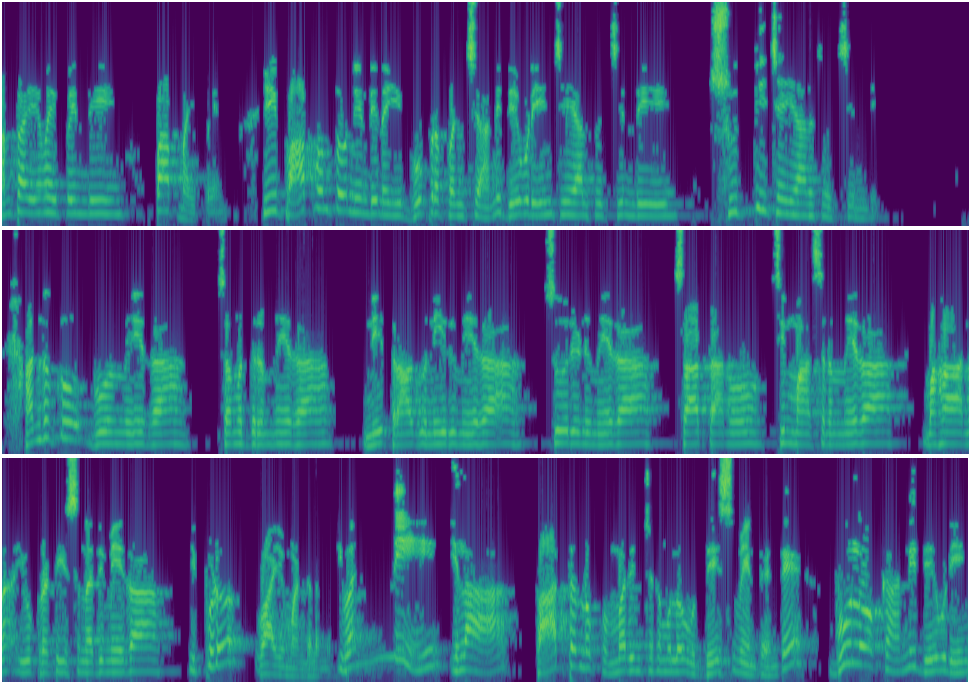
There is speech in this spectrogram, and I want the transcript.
అంతా ఏమైపోయింది? పాపం అయిపోయింది ఈ పాపంతో నిండిన ఈ భూప్రపంచాన్ని దేవుడు ఏం చేయాల్సి వచ్చింది? శుద్ధి చేయాల్సి వచ్చింది. అందుకు భూమి మీద సముద్రం మీద నీ త్రాగు నీరు మీద సూర్యుని మీద సాతాను సింహాసనం మీద మహా యూప్రటీస్ నది మీద ఇప్పుడు వాయుమండలం ఇవన్నీ ఇలా పాత్రను కుమ్మరించడంలో ఉద్దేశం ఏంటంటే భూలోకాన్ని దేవుడు ఏం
